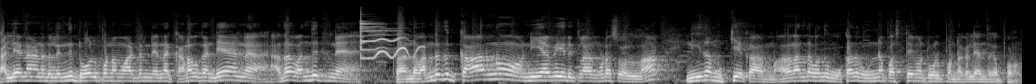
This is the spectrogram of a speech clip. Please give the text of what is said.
கல்யாணம் ஆனதுலேருந்து ட்ரோல் பண்ண மாட்டேன்னு என்ன கனவு கண்டியா என்ன? அதான் வந்துட்டேன். அந்த வந்ததுக்கு காரணம் நீயாவே இருக்கலாம் கூட சொல்லலாம். நீ தான் முக்கிய காரணம். அதனால தான் வந்து உட்காந்து உன்னை ஃபஸ்ட் டைம் ட்ரோல் பண்ணுற கல்யாணத்துக்கு அப்புறம்.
